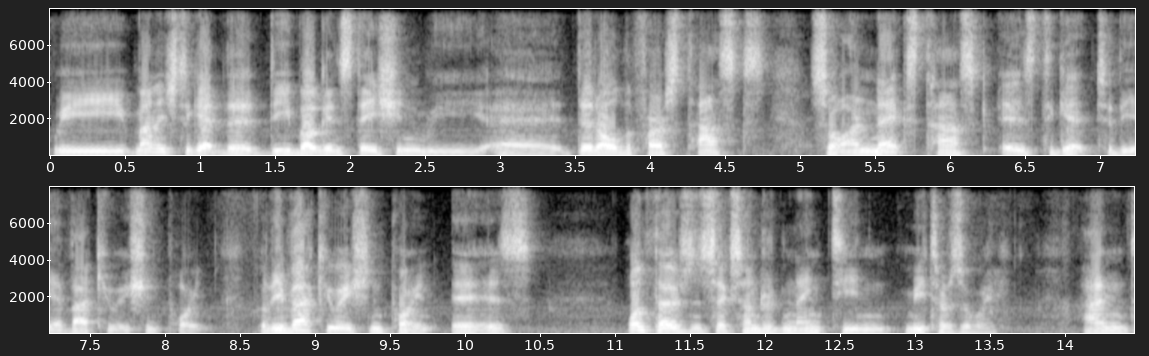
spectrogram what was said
we managed to get the debugging station, we uh, did all the first tasks so our next task is to get to the evacuation point. But the evacuation point is 1619 meters away and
